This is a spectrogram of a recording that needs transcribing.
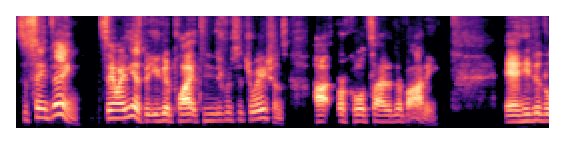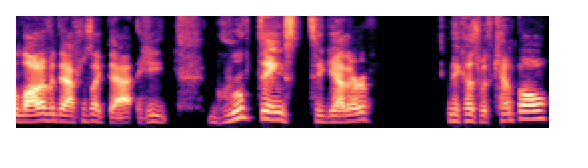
it's the same thing, same ideas, but you can apply it to different situations, hot or cold side of their body and he did a lot of adaptations like that. He grouped things together because with Kempo,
